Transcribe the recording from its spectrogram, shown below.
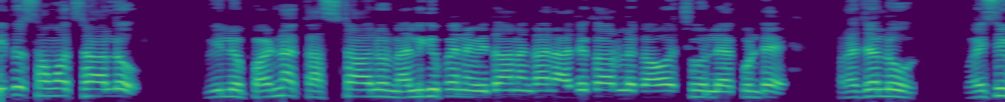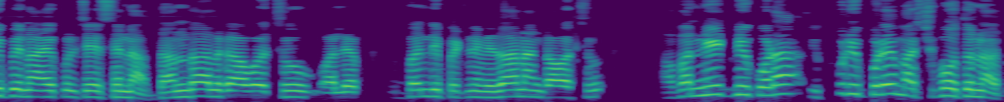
ఐదు సంవత్సరాలు వీళ్ళు పడిన కష్టాలు నలిగిపోయిన విధానం కానీ అధికారులు కావచ్చు లేకుంటే ప్రజలు వైసీపీ నాయకులు చేసిన దందాలు కావచ్చు వాళ్ళ యొక్క ఇబ్బంది పెట్టిన విధానం కావచ్చు అవన్నిటిని కూడా ఇప్పుడిప్పుడే మర్చిపోతున్నారు.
